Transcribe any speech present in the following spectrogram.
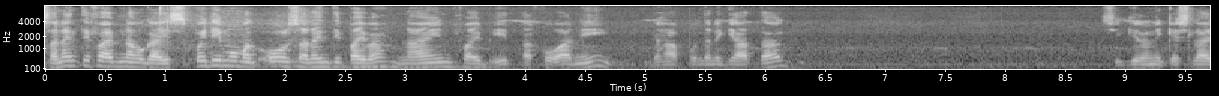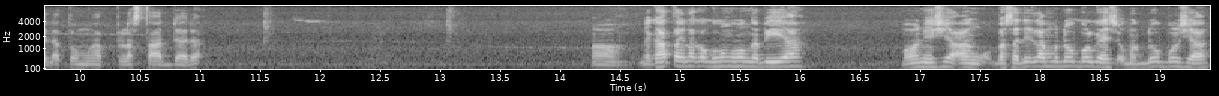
Sa 95 na ko guys, pwede mo mag-all sa 95 ha. 958 ako ani. Gahapon ta naghatag. Sige lang ni kay slide atong mga plastada da. Ah, naghatag na ko gunghong gabi ya. Mao ni siya ang basta di lang mo double guys o mag-double siya.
